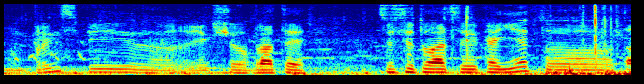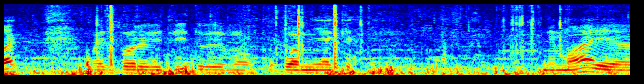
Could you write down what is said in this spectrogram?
Ну, в принципі, е, якщо брати цю ситуацію, яка є, то так, ми збори відвідуємо, проблем ніяких немає.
